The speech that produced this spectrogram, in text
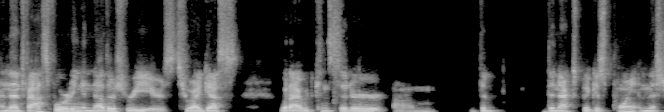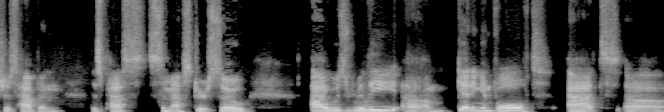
and then fast forwarding another three years to i guess what i would consider um, the the next biggest point and this just happened this past semester so i was really um, getting involved at uh,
